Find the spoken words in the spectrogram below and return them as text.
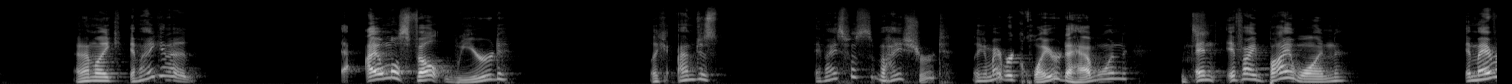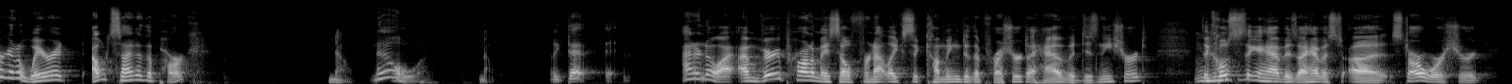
And I'm like, am I going to I almost felt weird. Like I'm just am I supposed to buy a shirt? Like am I required to have one? And if I buy one, am I ever going to wear it outside of the park? No. No. No. Like that. I don't know. I, I'm very proud of myself for not like succumbing to the pressure to have a Disney shirt. The Mhm. closest thing I have is I have a uh, Star Wars shirt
